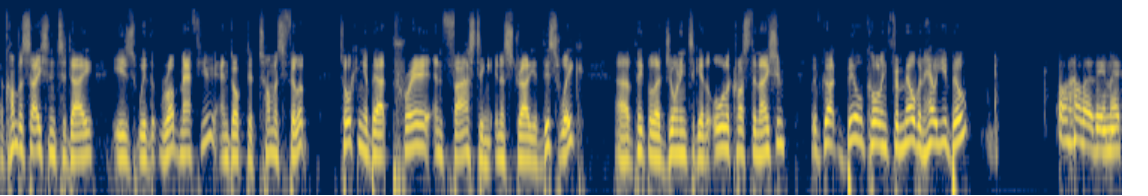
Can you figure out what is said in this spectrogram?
A conversation today is with Rob Matthew and Dr. Thomas Phillip talking about prayer and fasting in Australia this week. Uh, people are joining together all across the nation. We've got Bill calling from Melbourne. How are you, Bill? Oh, hello there, Matt.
